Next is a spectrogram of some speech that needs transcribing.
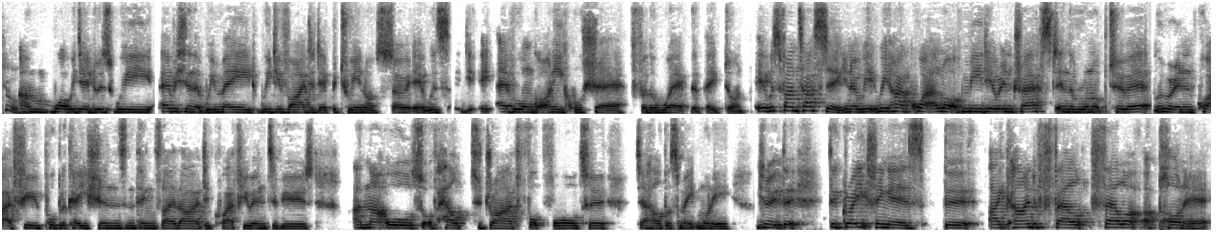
Cool. Um, what we did was we everything that we made, we divided it between us, so it was it, everyone got an equal share for the work that they'd done. It was fantastic. You know, we we had quite a lot of media interest in the run up to it. We were in quite a few publications and things like that. I did quite a few interviews and that all sort of helped to drive footfall to to help us make money. You know, the the great thing is that I kind of fell fell upon it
